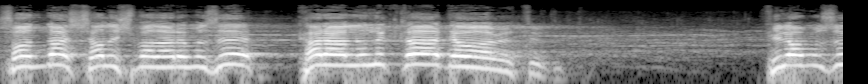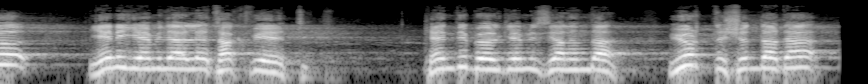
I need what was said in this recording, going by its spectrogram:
sondaj çalışmalarımızı kararlılıkla devam ettirdik. Filomuzu yeni gemilerle takviye ettik. Kendi bölgemiz yanında yurt dışında da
